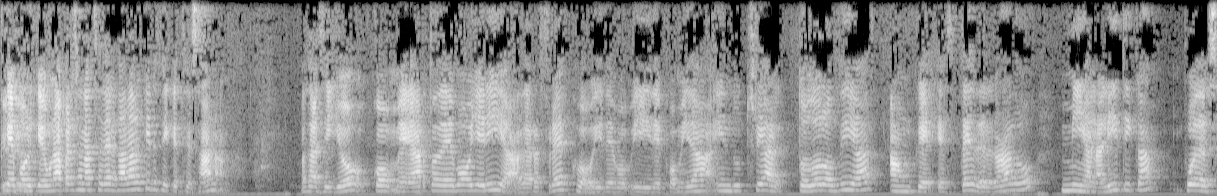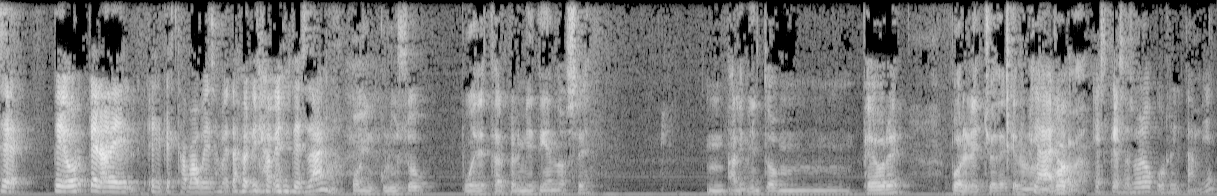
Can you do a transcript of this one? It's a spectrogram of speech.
que porque una persona esté delgada no quiere decir que esté sana. O sea, si yo me harto de bollería, de refresco y de, y de comida industrial todos los días, aunque esté delgado, mi analítica puede ser peor que la del el que estaba obeso metabólicamente sano. O incluso puede estar permitiéndose alimentos mm, peores por el hecho de que no lo Claro, engorda. es que eso suele ocurrir también.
